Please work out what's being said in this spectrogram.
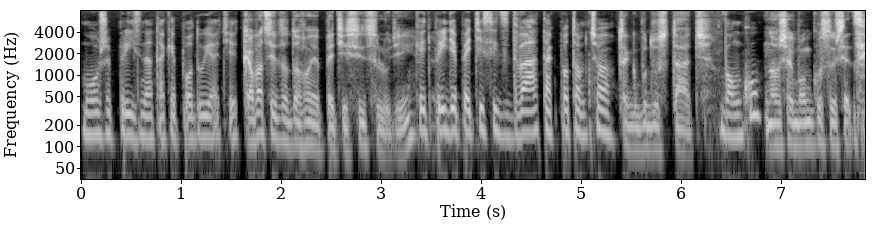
môže prísť na také podujatie? Kapacita toho je 5000 ľudí. Keď príde 5002, tak potom čo? Tak budú stať. Vonku? No však vonku sú všetci.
